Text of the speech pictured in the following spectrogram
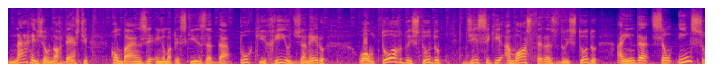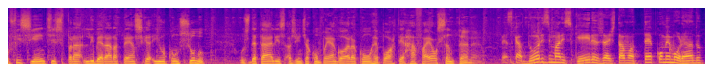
na região Nordeste, com base em uma pesquisa da PUC Rio de Janeiro, o autor do estudo disse que amostras do estudo ainda são insuficientes para liberar a pesca e o consumo. Os detalhes a gente acompanha agora com o repórter Rafael Santana. Pescadores e marisqueiras já estavam até comemorando,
